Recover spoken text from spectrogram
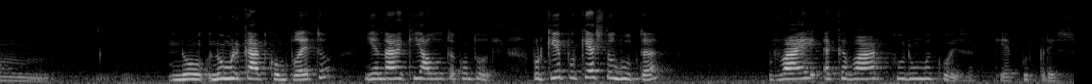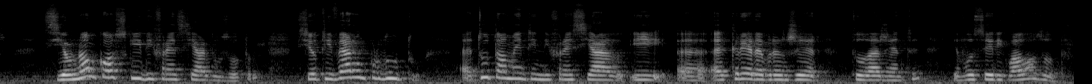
um, no, no mercado completo e andar aqui à luta com todos. Porquê? Porque esta luta vai acabar por uma coisa, que é por preço. Se eu não conseguir diferenciar dos outros, se eu tiver um produto uh, totalmente indiferenciado e uh, a querer abranger toda a gente, eu vou ser igual aos outros.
